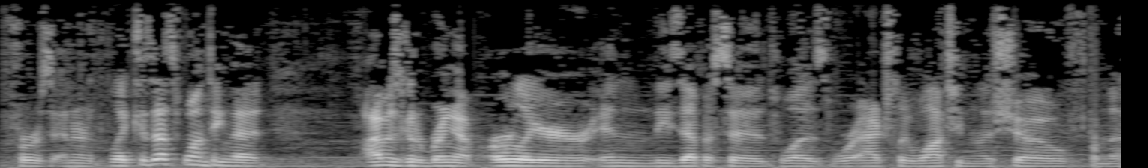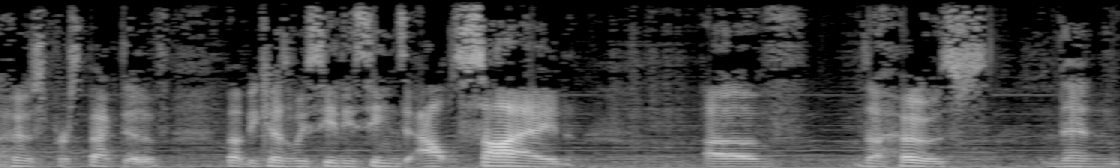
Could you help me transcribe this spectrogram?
first enter. Like, because that's one thing that I was going to bring up earlier in these episodes was we're actually watching the show from the host perspective, but because we see these scenes outside of the hosts, then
